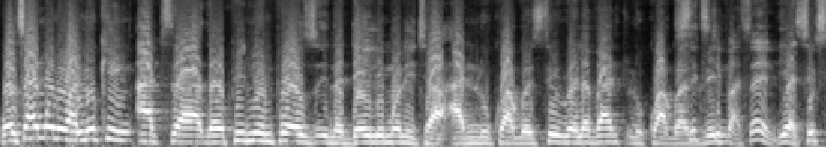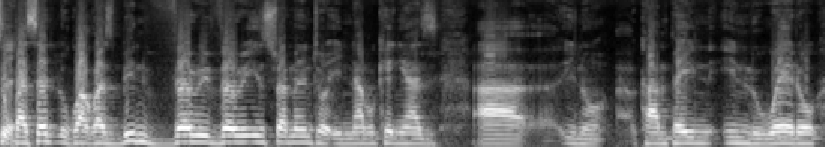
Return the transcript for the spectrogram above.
Well, Simon, we're looking at uh, the opinion polls in the Daily Monitor, and Lukwago is still relevant. Lukwago has 60%, been, yes, sixty percent. Lukwago has been very, very instrumental in Nabukenya's, uh, you know, campaign in Luwero.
